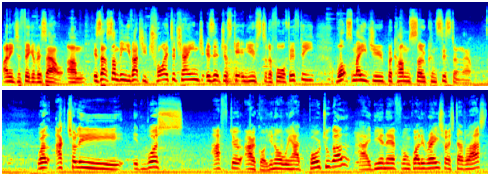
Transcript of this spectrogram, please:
I need to figure this out. Um, is that something you've actually tried to change? Is it just getting used to the 450? What's made you become so consistent now? Well, actually, it was after Arco. You know, we had Portugal, I DNF on quali race, so I start last,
